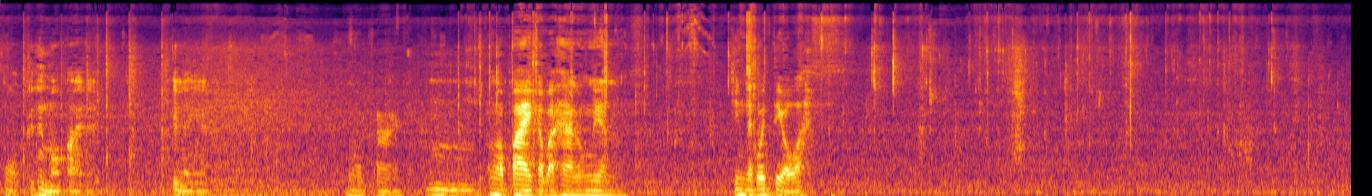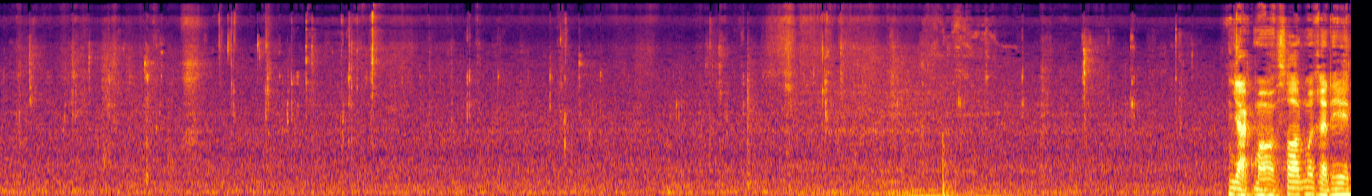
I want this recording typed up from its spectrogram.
โอ้คิดถึงมปลายเลยกินอะไรเงี้ยงอปลายอืมงอปลายกับอาหารโรงเรียน กินแต่ก๋วยเตี๋ยวอะ อยากเหมาซอสมะเขือเทศ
